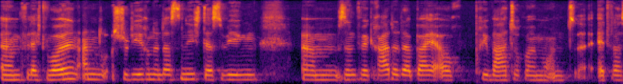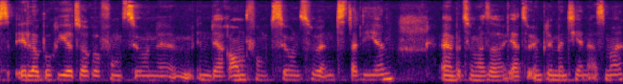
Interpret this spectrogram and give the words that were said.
Ähm, vielleicht wollen andere Studierende das nicht, deswegen ähm, sind wir gerade dabei, auch private Räume und etwas elaboriertere Funktionen in der Raumfunktion zu installieren, äh, beziehungsweise ja, zu implementieren erstmal.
